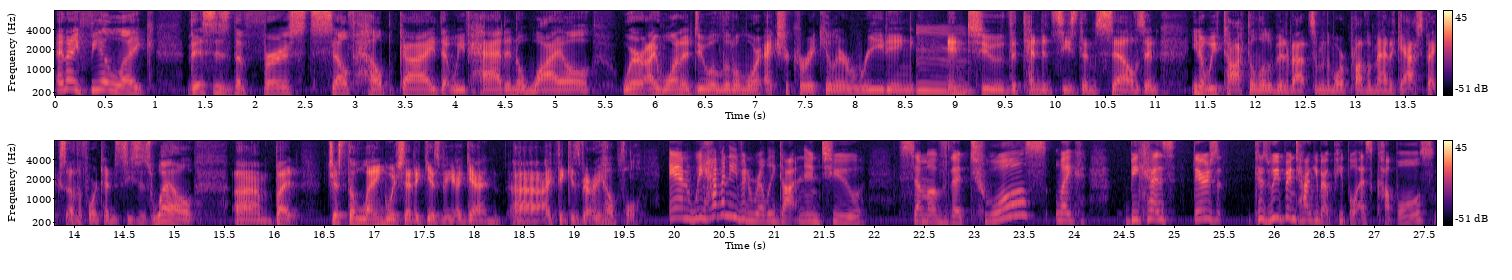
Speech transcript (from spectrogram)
And I feel like this is the first self help guide that we've had in a while where I want to do a little more extracurricular reading into the tendencies themselves. And, you know, we've talked a little bit about some of the more problematic aspects of the four tendencies as well. Um, but just the language that it gives me, again, uh, I think is very helpful. And we haven't even really gotten into some of the tools, like because there's because we've been talking about people as couples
